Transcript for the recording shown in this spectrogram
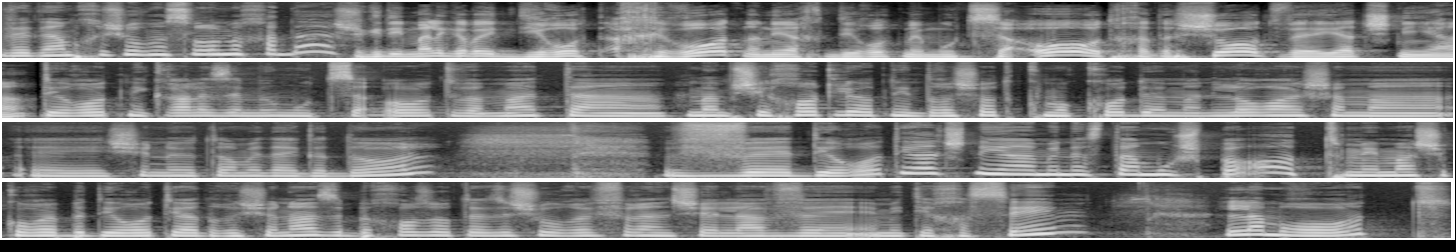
וגם חישוב מסלול מחדש. תגידי, מה לגבי דירות אחרות, נניח דירות ממוצעות, חדשות ויד שנייה? דירות נקרא לזה ממוצעות ומטה, ממשיכות להיות נדרשות כמו קודם, אני לא רואה שם אה, שינוי יותר מדי גדול. ודירות יד שנייה מן הסתם מושפעות ממה שקורה בדירות יד ראשונה, זה בכל זאת איזשהו רפרנס שאליו אה, הם מתייחסים, למרות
